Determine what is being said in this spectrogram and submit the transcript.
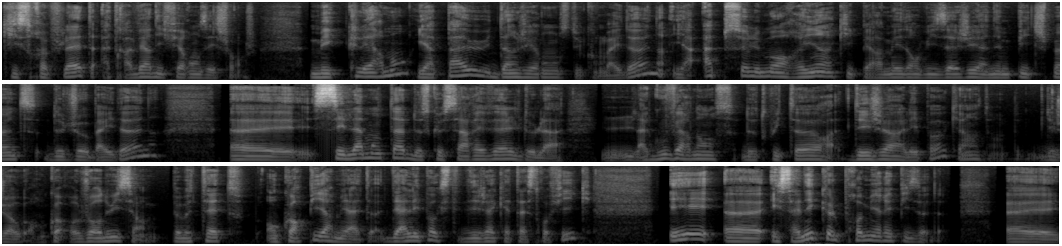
qui se reflètent à travers différents échanges. Mais clairement, il n'y a pas eu d'ingérence du camp Biden, il n'y a absolument rien qui permet d'envisager un impeachment de Joe Biden. Euh, c'est lamentable de ce que ça révèle de la, gouvernance de Twitter déjà à l'époque. Hein. déjà encore aujourd'hui, c'est peut-être encore pire, mais à, à l'époque c'était déjà catastrophique. Et, euh, et ça n'est que le premier épisode. Euh,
